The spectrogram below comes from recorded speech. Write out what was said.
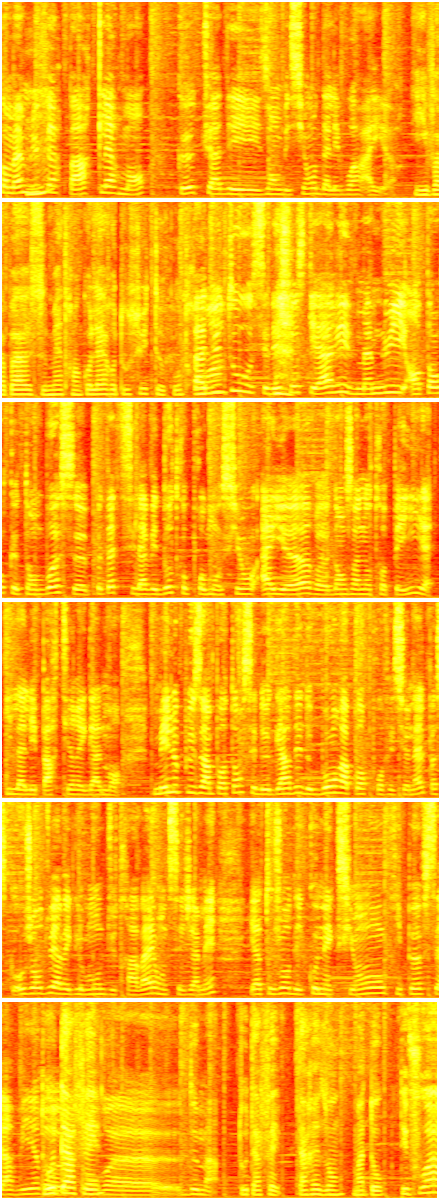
quand même lui Mhm. faire part clairement que tu as des ambitions d'aller voir ailleurs. Il va pas se mettre en colère tout de suite contre Pas moi. du tout, c'est des choses qui arrivent. Même lui, en tant que ton boss, peut-être s'il avait d'autres promotions ailleurs, euh, dans un autre pays, il allait partir également. Mais le plus important, c'est de garder de bons rapports professionnels parce qu'aujourd'hui, avec le monde du travail, on ne sait jamais, il y a toujours des connexions qui peuvent servir Tout à euh, fait. pour euh, demain. Tout à fait, t'as raison, Mato. Des fois,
